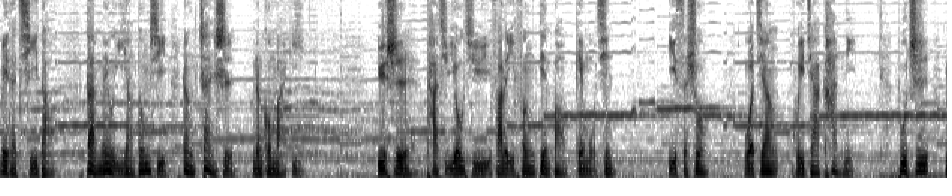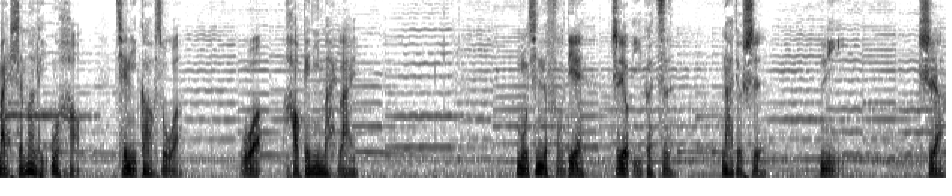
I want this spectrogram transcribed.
为他祈祷，但没有一样东西让战士能够满意。于是他去邮局发了一封电报给母亲，意思说：“我将回家看你，不知买什么礼物好，请你告诉我，我好给你买来。”母亲的福殿只有一个字，那就是“你”。是啊，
